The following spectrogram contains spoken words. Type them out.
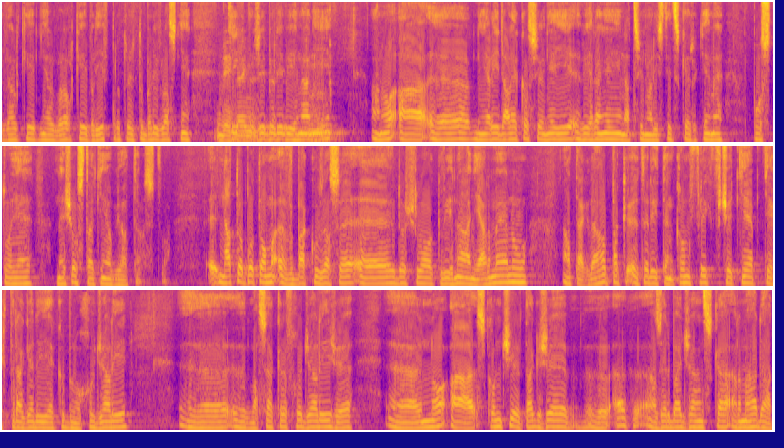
velký, měl velký vliv, protože to byli vlastně ti, kteří byli vyhnaní. Mm ano, a e, měli daleko silněji vyhranění nacionalistické, řekněme, postoje než ostatní obyvatelstvo. E, na to potom v Baku zase e, došlo k vyhnání Arménů a tak dále. Pak tedy ten konflikt, včetně těch tragédií, jako bylo Chodžali, masakr v Chodžali, že No a skončil tak, že azerbajdžánská armáda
